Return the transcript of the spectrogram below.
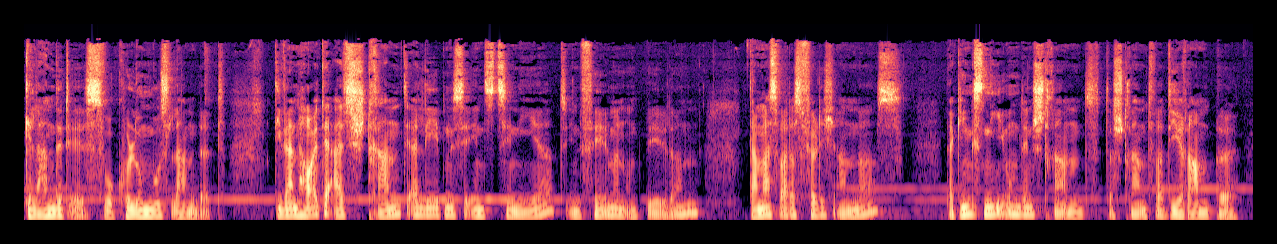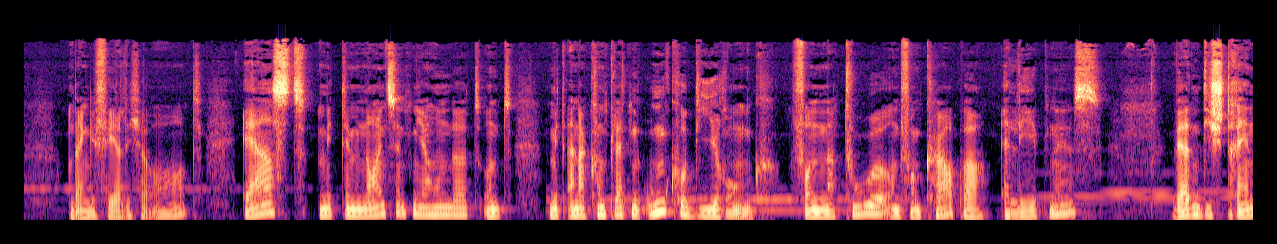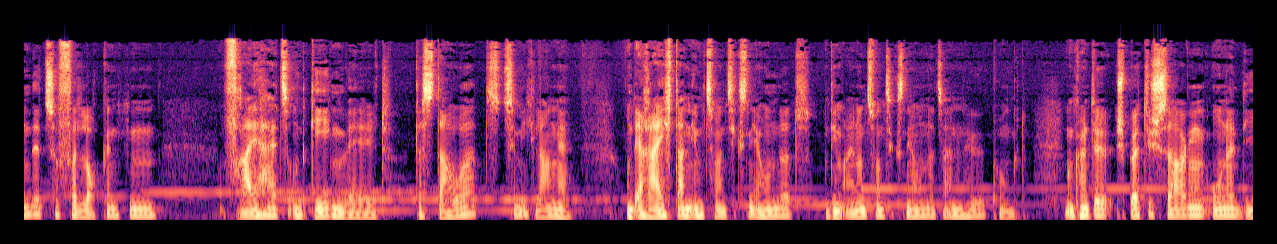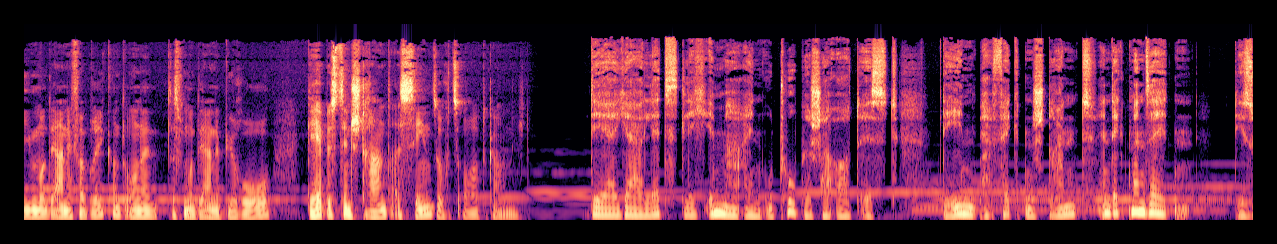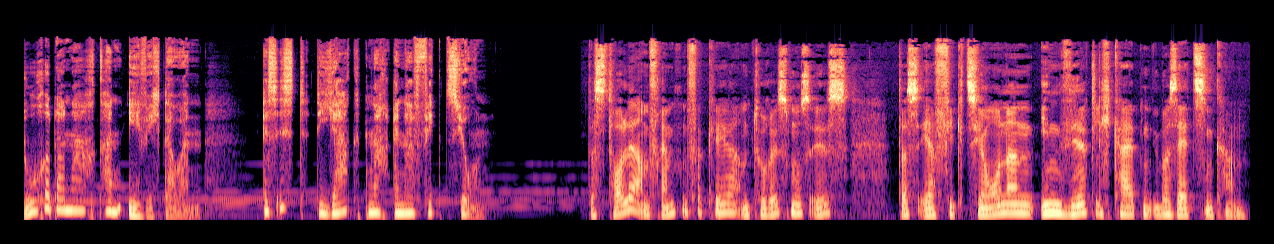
gelandet ist, wo Kolumbus landet. Die werden heute als Stranderlebnisse inszeniert in Filmen und Bildern. Damals war das völlig anders. Da ging es nie um den Strand. Der Strand war die Rampe und ein gefährlicher Ort. Erst mit dem 19. Jahrhundert und mit einer kompletten Umkodierung von Natur und von Körpererlebnis werden die Strände zur verlockenden Freiheits- und Gegenwelt das dauert ziemlich lange und erreicht dann im 20. Jahrhundert und im 21. Jahrhundert seinen Höhepunkt. Man könnte spöttisch sagen, ohne die moderne Fabrik und ohne das moderne Büro gäbe es den Strand als Sehnsuchtsort gar nicht. Der ja letztlich immer ein utopischer Ort ist. Den perfekten Strand entdeckt man selten. Die Suche danach kann ewig dauern. Es ist die Jagd nach einer Fiktion. Das Tolle am Fremdenverkehr, am Tourismus ist, dass er Fiktionen in Wirklichkeiten übersetzen kann.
